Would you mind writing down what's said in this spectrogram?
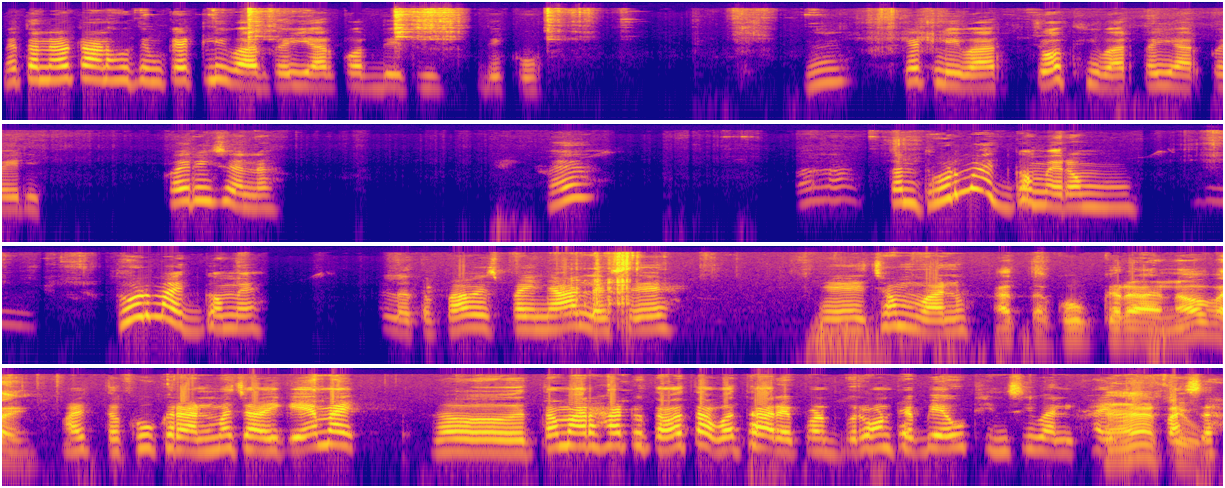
મેં તને અટાણ સુધી કેટલી વાર તૈયાર કરી દીધી, દીકુ. હમ, કેટલી વાર? ચોથી વાર તૈયાર કરી. કરી છે ને? હે? તને ધૂળમાં જ ગમે રમવું? ધૂળમાં જ ગમે? એટલે તો ભાવેશભાઈ ને હાલે છે એ જમવાનું. આજ તો ખૂબ ન ભાઈ. આજ તો ખુખરાન મજા આવી ગઈ. એમાંય તમારે હાટુ તો હતા વધારે પણ રોંઠે બે ઉઠીને સીવાની ખાઈ પાછા.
